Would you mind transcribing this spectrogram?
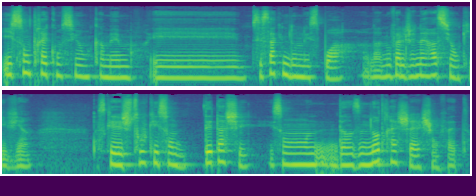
ils sont très conscients quand même. Et c'est ça qui me donne l'espoir, la nouvelle génération qui vient. Parce que je trouve qu'ils sont détachés, ils sont dans une autre recherche en fait.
